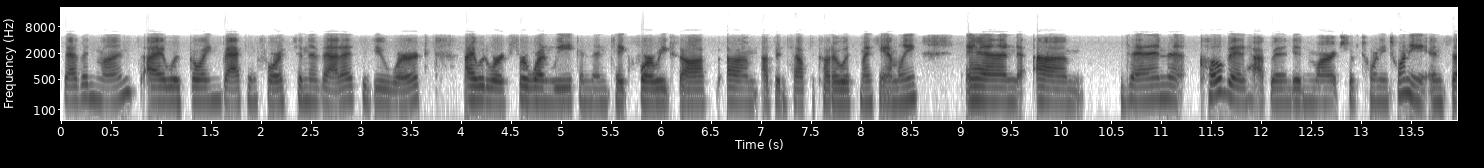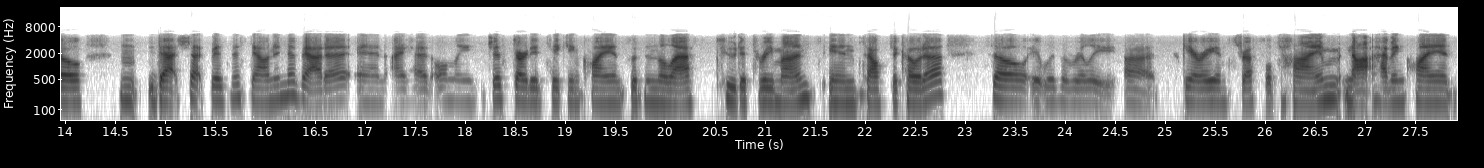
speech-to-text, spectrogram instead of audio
seven months, I was going back and forth to Nevada to do work. I would work for one week and then take four weeks off um, up in South Dakota with my family. And um, then COVID happened in March of 2020, and so mm, that shut business down in Nevada. And I had only just started taking clients within the last two to three months in South Dakota. So it was a really uh, scary and stressful time not having clients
